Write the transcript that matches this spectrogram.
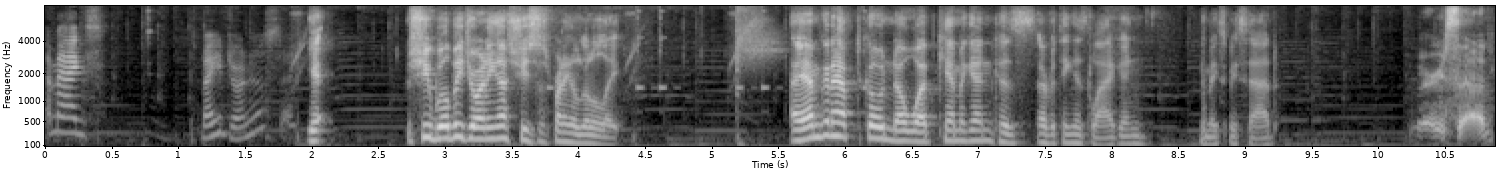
Hi, Mags. Is Maggie joining us? today? She will be joining us. She's just running a little late. I am gonna have to go no webcam again because everything is lagging. It makes me sad. Very sad.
